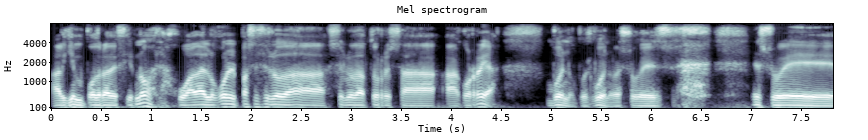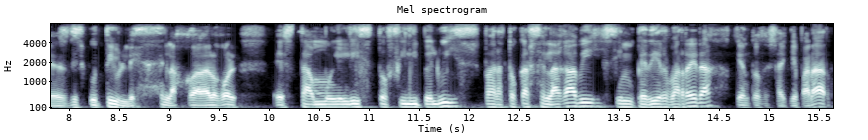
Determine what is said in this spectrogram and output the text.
alguien podrá decir, no, la jugada del gol, el pase se lo da, se lo da Torres a, a, Correa. Bueno, pues bueno, eso es, eso es discutible. En la jugada del gol está muy listo Felipe Luis para tocársela a Gaby sin pedir barrera, que entonces hay que parar.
